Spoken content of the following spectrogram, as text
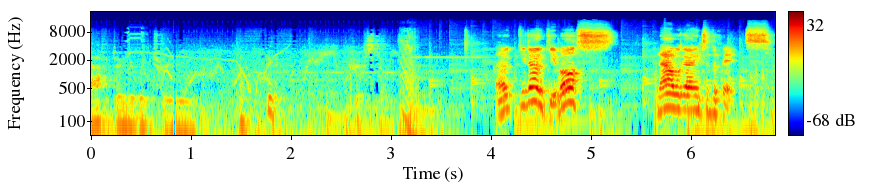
after you retrieve the fifth crystal. Okie dokie, boss. Now we're going to the pits.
